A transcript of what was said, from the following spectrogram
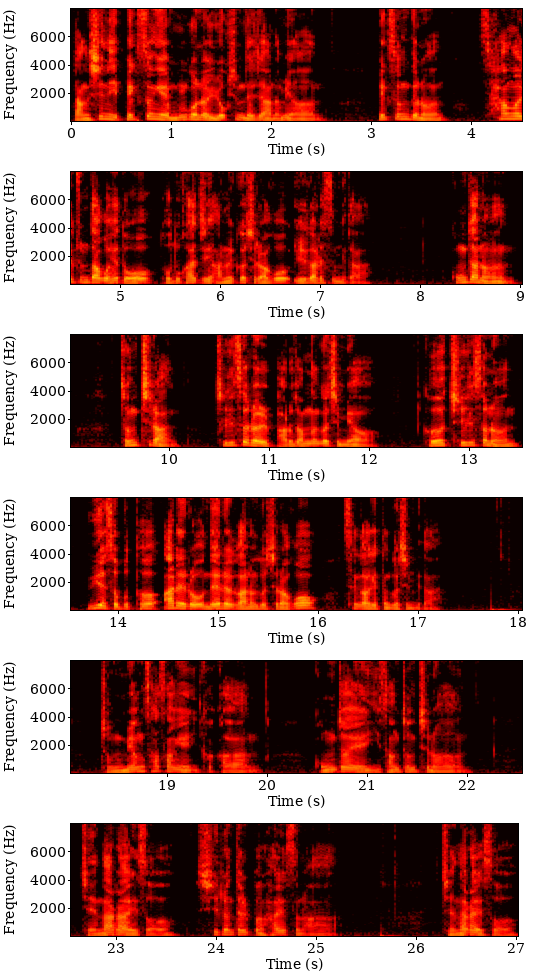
당신이 백성의 물건을 욕심내지 않으면 백성들은 상을 준다고 해도 도둑하지 않을 것이라고 일갈했습니다. 공자는 정치란 질서를 바로잡는 것이며 그 질서는 위에서부터 아래로 내려가는 것이라고 생각했던 것입니다. 정명 사상에 입각한 공자의 이상 정치는 제 나라에서 실현될 뻔 하였으나 제 나라에서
